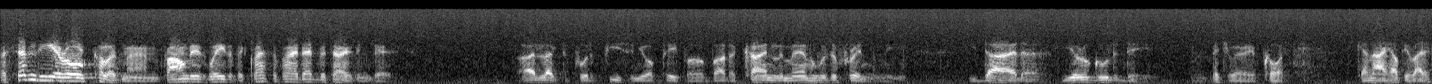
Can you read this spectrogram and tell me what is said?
a 70 year old colored man found his way to the classified advertising desk. I'd like to put a piece in your paper about a kindly man who was a friend of me. He died a year ago today. Obituary, of course. Can I help you write it?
